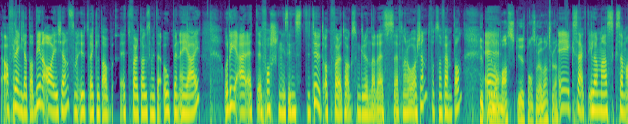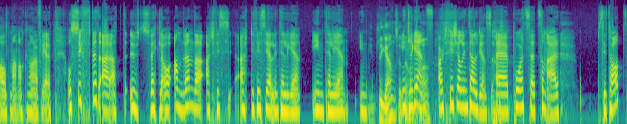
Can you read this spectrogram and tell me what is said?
ja, förenklat. Det är en AI-tjänst som är utvecklat av ett företag som heter OpenAI. Och det är ett forskningsinstitut institut och företag som grundades för några år sedan, 2015. Typ Elon eh, Musk sponsrar va? Tror jag. Exakt, Elon Musk, Sam Altman och några fler. Och syftet är att utveckla och använda artific artificiell intelligen, intelligen, in, intelligens, intelligens artificial intelligence, eh, på ett sätt som är citat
